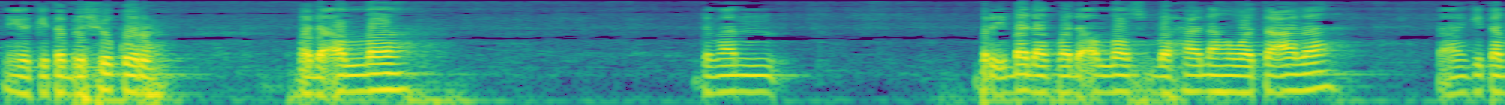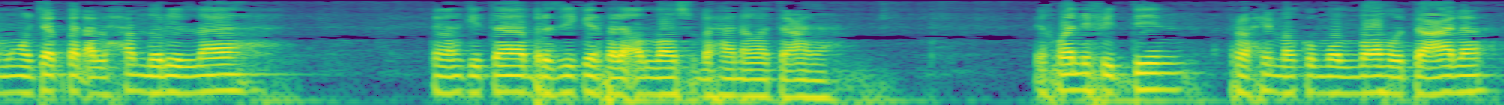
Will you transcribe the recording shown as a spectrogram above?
sehingga kita bersyukur pada Allah dengan beribadah kepada Allah Subhanahu wa taala dengan kita mengucapkan alhamdulillah dengan kita berzikir pada Allah Subhanahu wa taala. Ikhwani fiddin rahimakumullah taala.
